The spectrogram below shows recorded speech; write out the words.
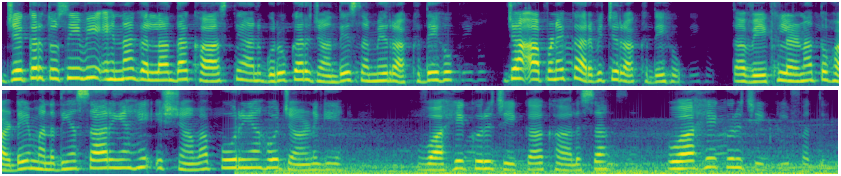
ਜੇਕਰ ਤੁਸੀਂ ਵੀ ਇਹਨਾਂ ਗੱਲਾਂ ਦਾ ਖਾਸ ਧਿਆਨ ਗੁਰੂ ਘਰ ਜਾਂਦੇ ਸਮੇਂ ਰੱਖਦੇ ਹੋ ਜਾਂ ਆਪਣੇ ਘਰ ਵਿੱਚ ਰੱਖਦੇ ਹੋ ਤਾਂ ਵੇਖ ਲੈਣਾ, ਤੁਹਾਡੇ ਮਨ ਦੀਆਂ ਸਾਰੀਆਂ ਹੀ ਇੱਛਾਵਾਂ ਪੂਰੀਆਂ ਹੋ ਜਾਣਗੀਆਂ। ਵਾਹਿਗੁਰੂ ਜੀ ਕਾ ਖਾਲਸਾ, ਵਾਹਿਗੁਰੂ ਜੀ ਕੀ ਫਤਿਹ।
